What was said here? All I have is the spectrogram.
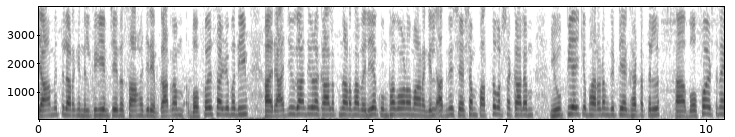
ജാമ്യത്തിൽ ഇറങ്ങി നിൽക്കുകയും ചെയ്യുന്ന സാഹചര്യം. കാരണം ബൊഫേഴ്സ് അഴിമതി രാജീവ് ഗാന്ധിയുടെ കാലത്ത് നടന്ന വലിയ കുംഭകോണമാണെങ്കിൽ അതിനുശേഷം പത്ത് വർഷക്കാലം യു പി ഐക്ക് ഭരണം കിട്ടിയ ഘട്ടത്തിൽ ബൊഫേഴ്സിനെ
